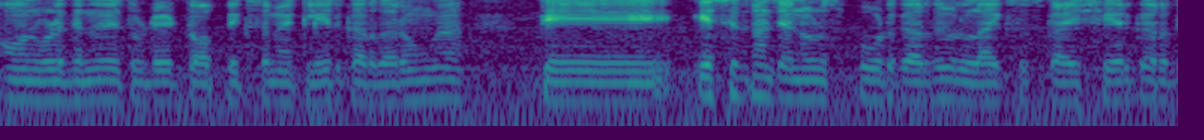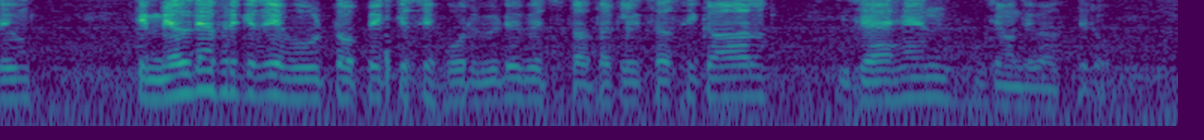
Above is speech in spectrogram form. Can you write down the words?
ਆਉਣ ਵਾਲੇ ਦਿਨਾਂ ਵਿੱਚ ਤੁਹਾਡੇ ਟੌਪਿਕਸ ਮੈਂ ਕਲੀਅਰ ਕਰਦਾ ਰਹੂੰਗਾ। ਤੇ ਇਸੇ ਤਰ੍ਹਾਂ ਚੈਨਲ ਨੂੰ ਸਪੋਰਟ ਕਰਦੇ ਰਹੋ ਲਾਈਕ ਸਬਸਕ੍ਰਾਈਬ ਸ਼ੇਅਰ ਕਰ ਦਿਓ ਤੇ ਮਿਲਦੇ ਹਾਂ ਫਿਰ ਕਿਸੇ ਹੋਰ ਟੌਪਿਕ ਕਿਸੇ ਹੋਰ ਵੀਡੀਓ ਵਿੱਚ। ਤਦ ਤੱਕ ਲਈ ਸਤਿ ਸ਼੍ਰੀ ਅਕਾਲ, ਜੈ ਹਿੰਦ, ਜਿਉਂਦੇ ਵਾਸਤੇ ਰਹੋ।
